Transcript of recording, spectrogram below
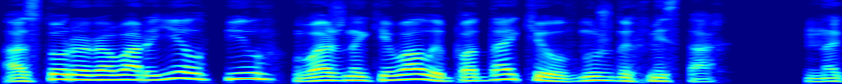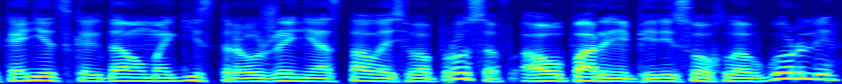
а Сторы Равар ел, пил, важно кивал и поддакивал в нужных местах. Наконец, когда у магистра уже не осталось вопросов, а у парня пересохло в горле,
